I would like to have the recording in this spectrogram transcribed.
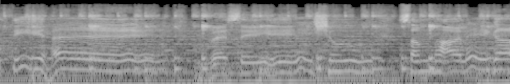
संभालती है वैसे यीशु संभालेगा।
